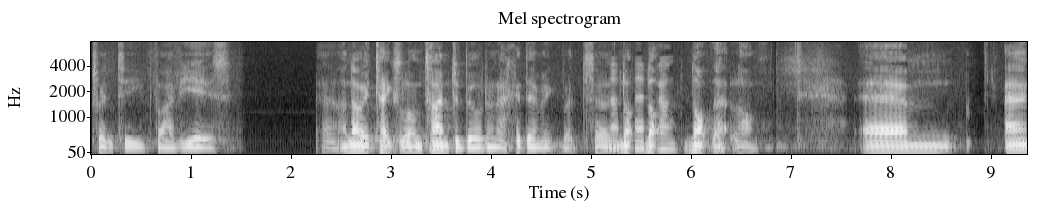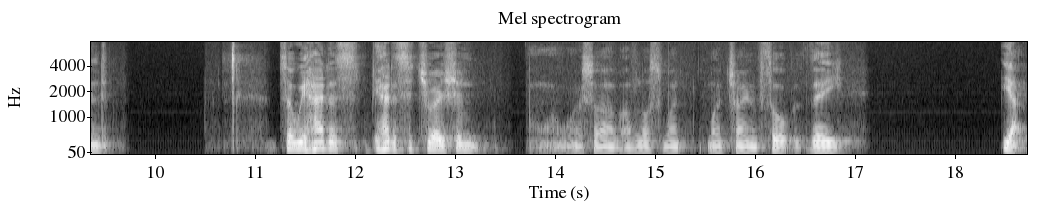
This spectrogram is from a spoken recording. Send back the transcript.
25 years. Uh, I know it takes a long time to build an academic, but uh, not, not, that not. Not that long. Um, and so we had a, had a situation. Oh, so I've, I've lost my, my train of thought. The yeah,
